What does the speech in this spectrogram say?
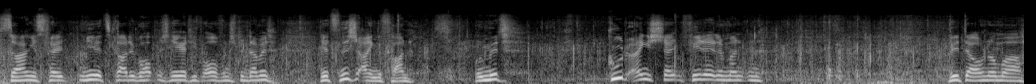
Ich sagen, es fällt mir jetzt gerade überhaupt nicht negativ auf und ich bin damit jetzt nicht eingefahren. Und mit gut eingestellten Federelementen wird da auch noch mal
